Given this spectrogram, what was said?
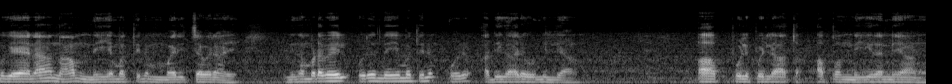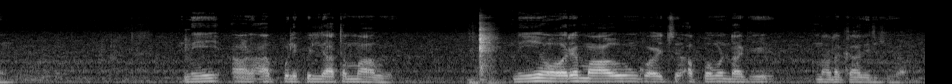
മുഖേന നാം നിയമത്തിന് മരിച്ചവരായി. ഇനി നമ്മുടെ മേൽ ഒരു നിയമത്തിനും ഒരു അധികാരവുമില്ല. ആ പുളിപ്പില്ലാത്ത അപ്പം നീ തന്നെയാണ്. നീ ആണ് ആ പുളിപ്പില്ലാത്ത മാവ്. നീ ഓരോ മാവും കുഴച്ച് അപ്പമുണ്ടാക്കി നടക്കാതിരിക്കുക.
